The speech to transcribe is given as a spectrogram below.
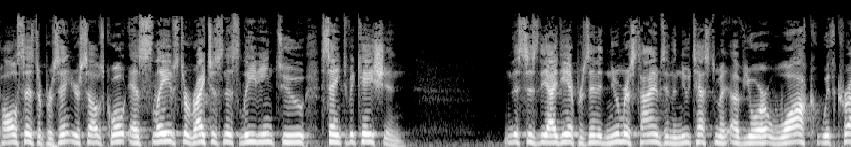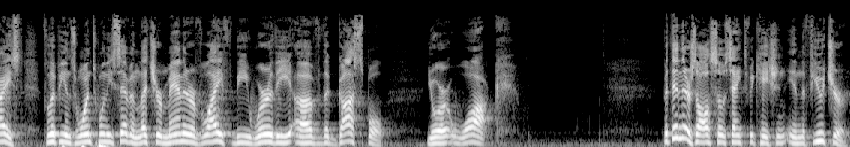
Paul says to present yourselves quote as slaves to righteousness leading to sanctification. This is the idea presented numerous times in the New Testament of your walk with Christ. Philippians 1:27, let your manner of life be worthy of the gospel, your walk. But then there's also sanctification in the future.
